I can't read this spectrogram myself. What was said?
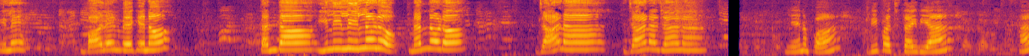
ಇಲ್ಲಿ. ಬಾಳೆಹಣ್ಣು ಬೇಕೇನೋ? ಕಂದ. ಇಲ್ಲಿ ಇಲ್ಲಿ ಇಲ್ಲಿ ನೋಡು. ನನ್ನ ನೋಡು. ಜಾಣ ಜಾಣ ಜಾಣ. ಏನಪ್ಪ? ದೀಪ ಹಚ್ತಾ ಇದೀಯಾ? ಹಾ?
